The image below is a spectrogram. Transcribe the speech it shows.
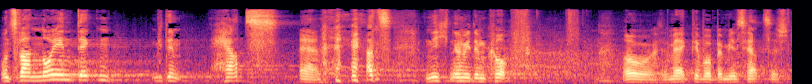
Und zwar neu entdecken mit dem Herz, äh, Herz, nicht nur mit dem Kopf. Oh, merkt ihr, wo bei mir das Herz ist.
